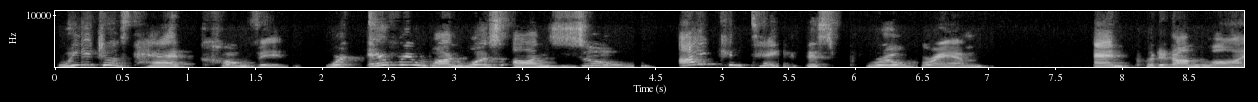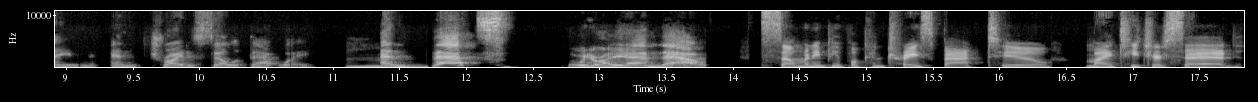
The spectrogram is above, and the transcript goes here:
we just had COVID where everyone was on Zoom. I can take this program and put it online and try to sell it that way. Mhm. And that's where I am now. so many people can trace back to my teacher said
